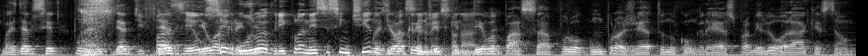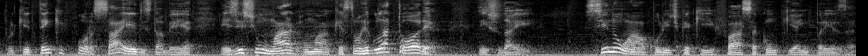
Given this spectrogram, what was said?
Mas deve ser político. Deve, de fazer deve- o seguro acredito- agrícola nesse sentido Mas que eu está sendo acredito que mencionado. deva né? passar por algum projeto no Congresso para melhorar a questão, porque tem que forçar eles também. Existe um mar- uma questão regulatória nisso daí. Se não há uma política que faça com que a empresa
